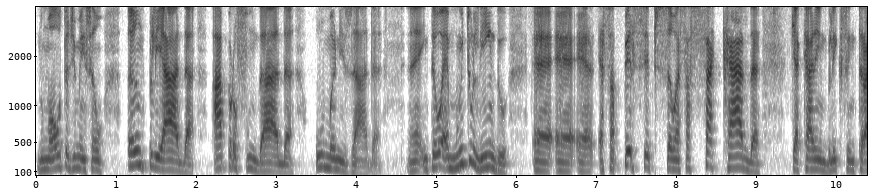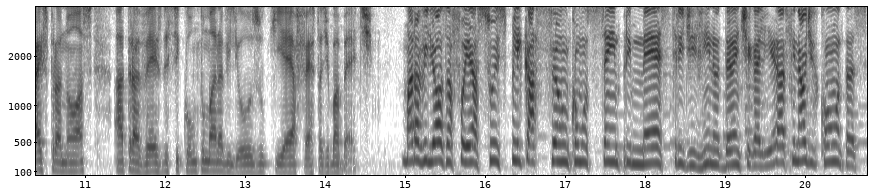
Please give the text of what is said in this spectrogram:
numa outra dimensão ampliada, aprofundada, humanizada. Né? Então é muito lindo é, é, é, essa percepção, essa sacada que a Karen Blixen traz para nós através desse conto maravilhoso que é a festa de Babette. Maravilhosa foi a sua explicação, como sempre, mestre divino Dante Galia. Afinal de contas,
